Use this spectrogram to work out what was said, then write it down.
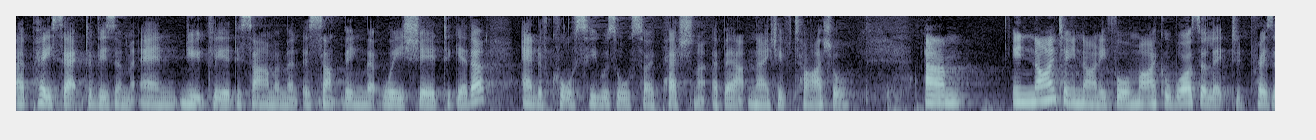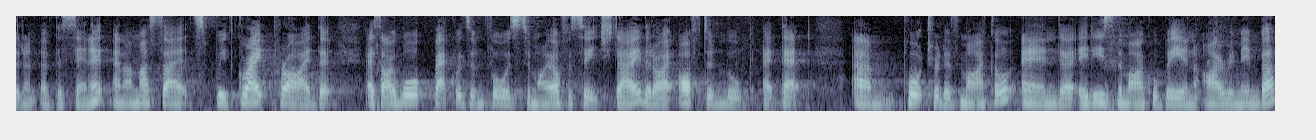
uh, peace activism and nuclear disarmament as something that we shared together. And of course, he was also passionate about native title. Um, in 1994, Michael was elected President of the Senate, and I must say it's with great pride that as I walk backwards and forwards to my office each day that I often look at that um, portrait of Michael, and uh, it is the Michael Beahan I remember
